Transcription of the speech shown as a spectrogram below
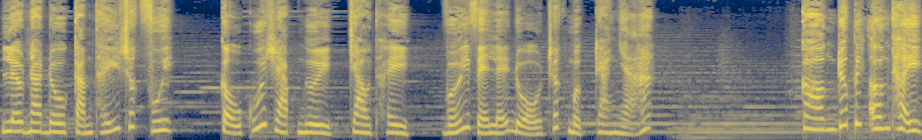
Leonardo cảm thấy rất vui. Cậu cúi rạp người chào thầy với vẻ lễ độ rất mực trang nhã. Con rất biết ơn thầy.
